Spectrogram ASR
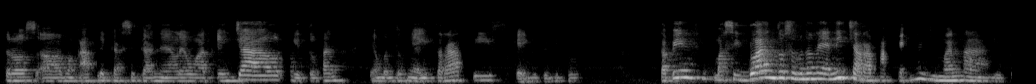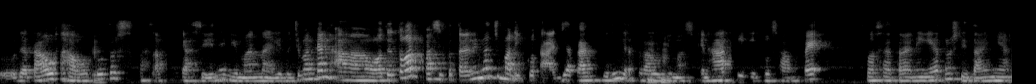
Terus uh, mengaplikasikannya lewat agile gitu kan, yang bentuknya iteratif kayak gitu-gitu. Tapi masih blind tuh sebenarnya ini cara pakainya gimana gitu. Udah tahu how to terus pas aplikasi ini gimana gitu. Cuman kan uh, waktu itu kan pas ikut training kan cuma ikut aja kan. Jadi nggak terlalu mm-hmm. dimasukin hati gitu sampai selesai trainingnya terus ditanya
